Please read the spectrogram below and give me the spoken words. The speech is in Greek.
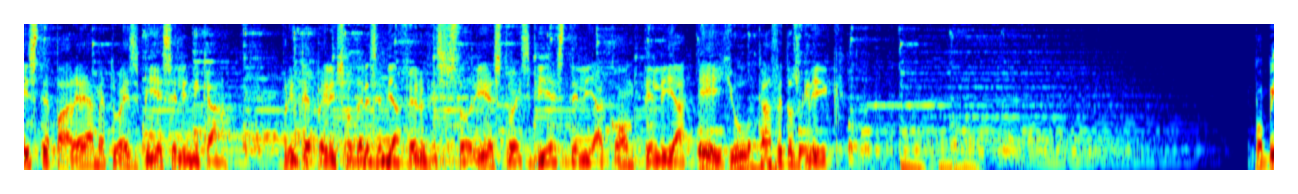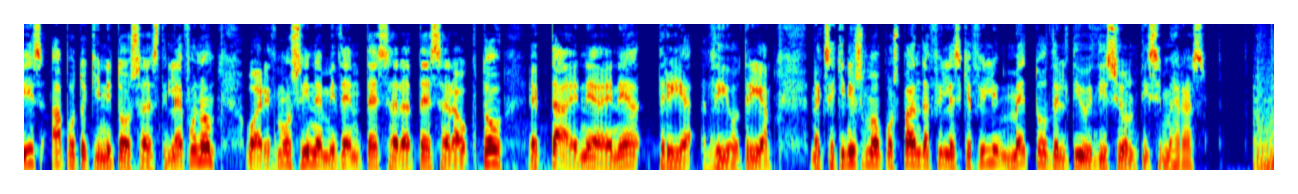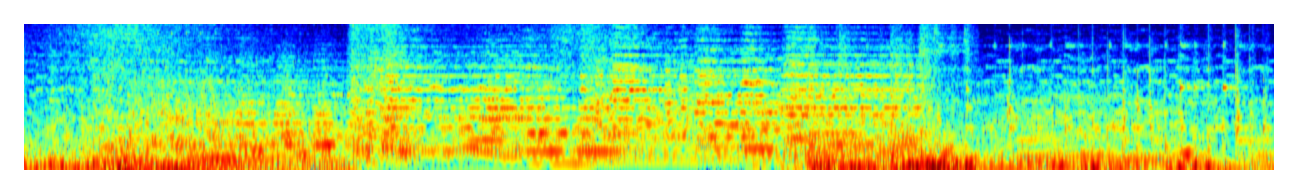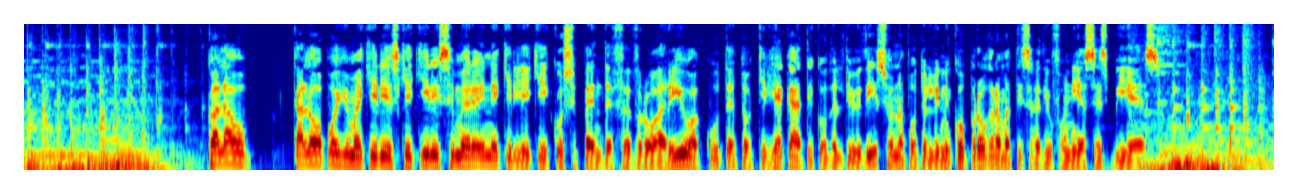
Είστε παρέα με το SBS Ελληνικά. Βρείτε περισσότερες ενδιαφέρουσες ιστορίες στο sbs.com.au κάθετος Greek. Πομπής από το κινητό σας τηλέφωνο. Ο αριθμός είναι 0448 799 323. Να ξεκινήσουμε όπως πάντα φίλες και φίλοι με το δελτίο ειδήσεων της ημέρας. Καλά, Καλό απόγευμα κυρίες και κύριοι. Σήμερα είναι Κυριακή 25 Φεβρουαρίου. Ακούτε το Κυριακάτικο Δελτίο Ειδήσεων από το ελληνικό πρόγραμμα της ραδιοφωνίας SBS.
